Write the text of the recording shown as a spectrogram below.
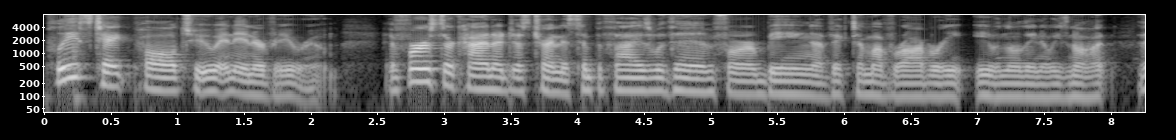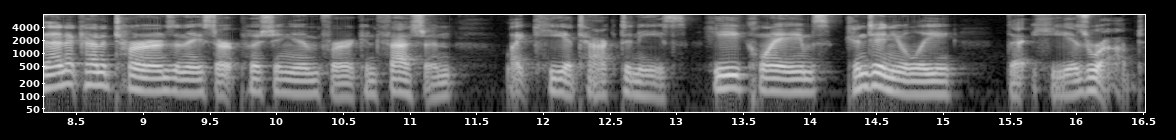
Police take Paul to an interview room. At first, they're kind of just trying to sympathize with him for being a victim of robbery, even though they know he's not. Then it kind of turns and they start pushing him for a confession, like he attacked Denise. He claims continually that he is robbed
